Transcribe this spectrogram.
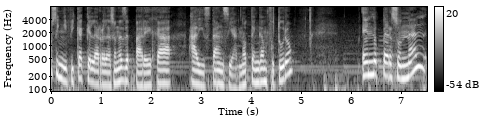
significa que las relaciones de pareja a distancia no tengan futuro? En lo personal,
